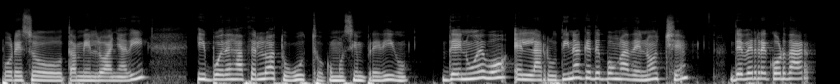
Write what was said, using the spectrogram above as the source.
por eso también lo añadí y puedes hacerlo a tu gusto, como siempre digo. De nuevo, en la rutina que te ponga de noche, debes recordar,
